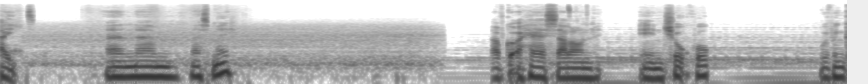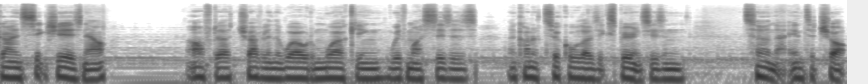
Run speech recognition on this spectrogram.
eight. And um, that's me. I've got a hair salon in Chalkwell. We've been going six years now. After travelling the world and working with my scissors, and kind of took all those experiences and turned that into Chopp.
